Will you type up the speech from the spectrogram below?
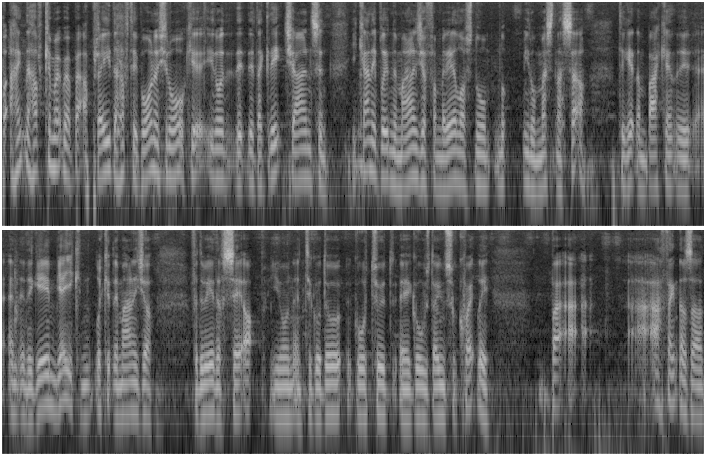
But I think they have come out with a bit of pride. They have to be honest. You know, okay, you know they, they had a great chance, and you can't blame the manager for Morelos no, no you know missing a sitter to get them back into the, into the game. Yeah, you can look at the manager for the way they've set up, you know, and to go do, go two uh, goals down so quickly. But I, I think there's a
